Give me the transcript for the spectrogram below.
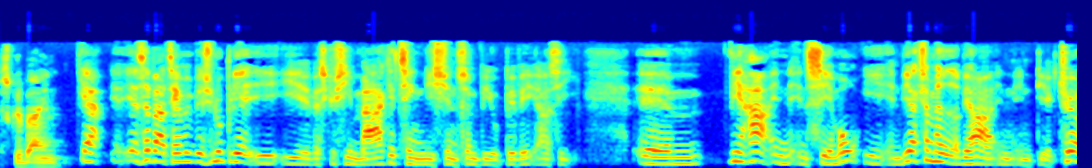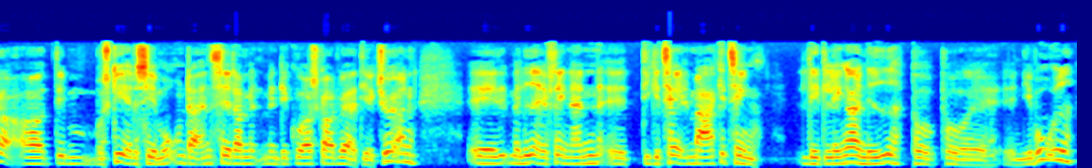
skyd bare ind. Ja, jeg så bare tænker, hvis vi nu bliver i, i hvad skal vi sige, marketing som vi jo bevæger os i. Øhm, vi har en, en CMO i en virksomhed, og vi har en, en direktør, og det, måske er det CMO'en, der ansætter, men, men det kunne også godt være direktøren. Øh, man leder efter en eller anden øh, digital marketing lidt længere nede på, på øh, niveauet,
